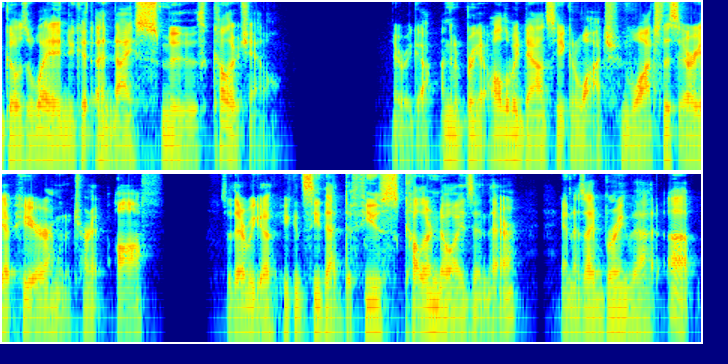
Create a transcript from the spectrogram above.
goes away and you get a nice smooth color channel. There we go. I'm going to bring it all the way down so you can watch. And watch this area up here. I'm going to turn it off. So there we go. You can see that diffuse color noise in there. And as I bring that up,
